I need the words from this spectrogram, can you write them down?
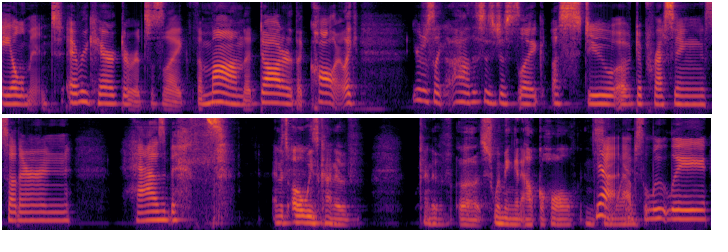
ailment. Every character, it's just like the mom, the daughter, the caller. Like, you're just like, oh, this is just like a stew of depressing Southern has beens. And it's always kind of kind of uh, swimming in alcohol in Yeah, some way. absolutely.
